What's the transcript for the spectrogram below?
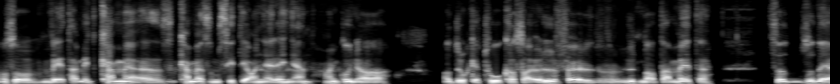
Og så vet jeg ikke hvem er, hvem er som sitter i andre enden. Han kunne ha, ha drukket to kasser øl før, uten at de vet det. Så, så det,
